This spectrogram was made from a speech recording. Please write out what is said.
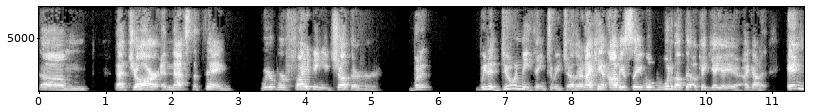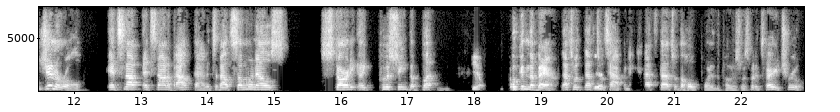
um, that jar. And that's the thing: we're we're fighting each other, but it, we didn't do anything to each other. And I can't obviously, well, what about that? Okay, yeah, yeah, yeah, I got it. In general, it's not it's not about that. It's about someone else starting like pushing the button. Yeah. Poking the bear. That's what that's yeah. what's happening. That's that's what the whole point of the post was. But it's very true.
